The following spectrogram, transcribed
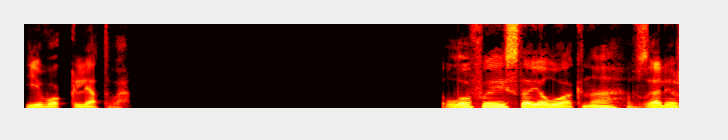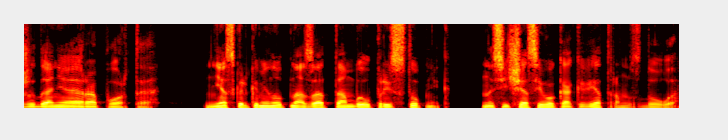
его клятва. Ло Фэй стоял у окна в зале ожидания аэропорта. Несколько минут назад там был преступник, но сейчас его как ветром сдуло.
